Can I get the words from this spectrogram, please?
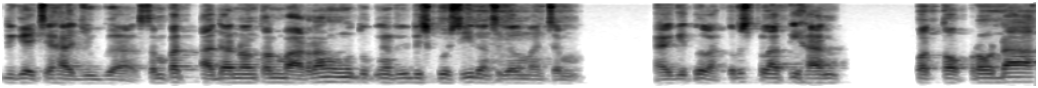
di GCH juga. Sempat ada nonton bareng untuk nanti diskusi dan segala macam. Kayak gitulah. Terus pelatihan foto produk,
